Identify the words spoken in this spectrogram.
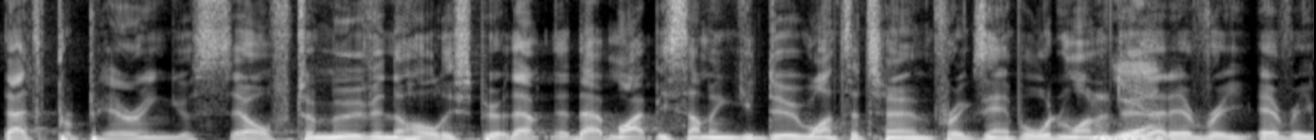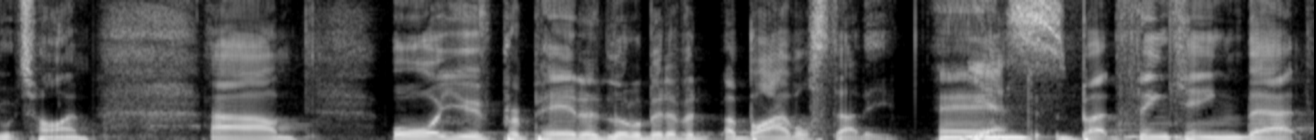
that's preparing yourself to move in the Holy Spirit. That that might be something you do once a term, for example. Wouldn't want to do Yeah. that every every time. Um, or you've prepared a little bit of a, a Bible study, and Yes. but thinking that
